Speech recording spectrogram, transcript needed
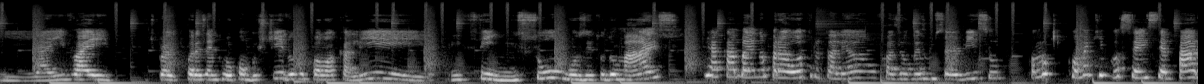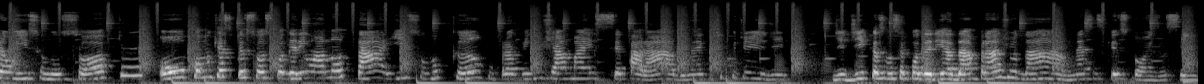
e, e aí vai por, exemplo, o combustível que coloca ali, enfim, insumos e tudo mais, e acaba indo para outro talhão fazer o mesmo serviço. Como, como é que vocês separam isso no software? Ou como que as pessoas poderiam anotar isso no campo para vir já mais separado, né? Que tipo de, de, de dicas você poderia dar para ajudar nessas questões, assim,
